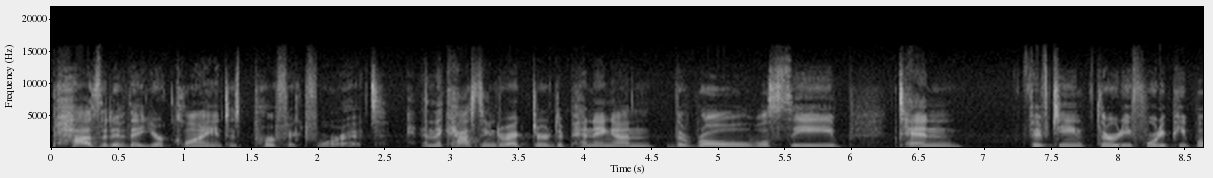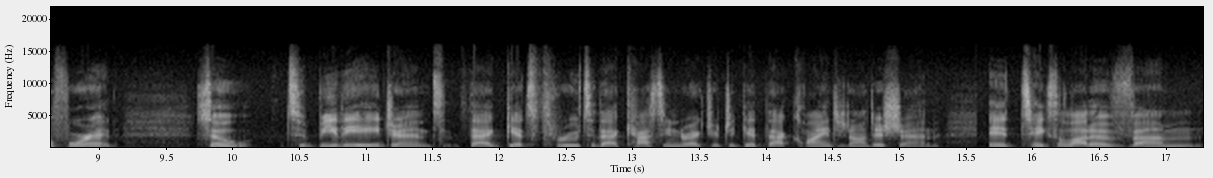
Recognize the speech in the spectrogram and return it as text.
positive that your client is perfect for it. And the casting director, depending on the role, will see 10, 15, 30, 40 people for it. So to be the agent that gets through to that casting director to get that client an audition, it takes a lot of. Um,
